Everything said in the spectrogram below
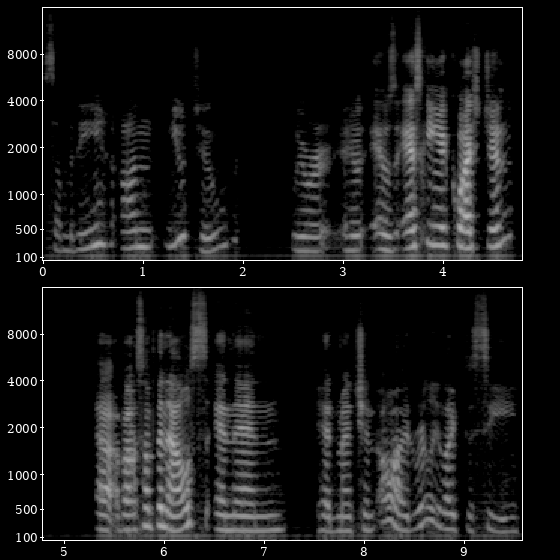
somebody on YouTube, we were, it was asking a question, uh, about something else and then had mentioned, oh, I'd really like to see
